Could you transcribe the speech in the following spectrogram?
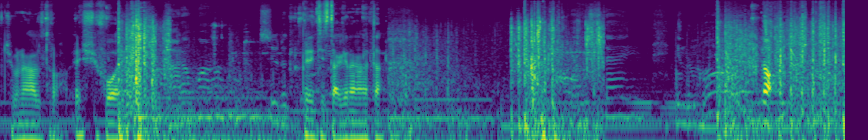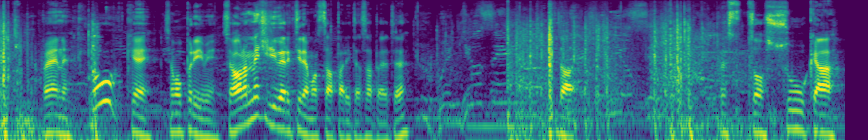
C'è un altro. Esci fuori. Prendi sta granata. No. Bene. Uh, ok, siamo primi. Secondo me ci divertiremo sta parità, sapete? Dai. Questo suca.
